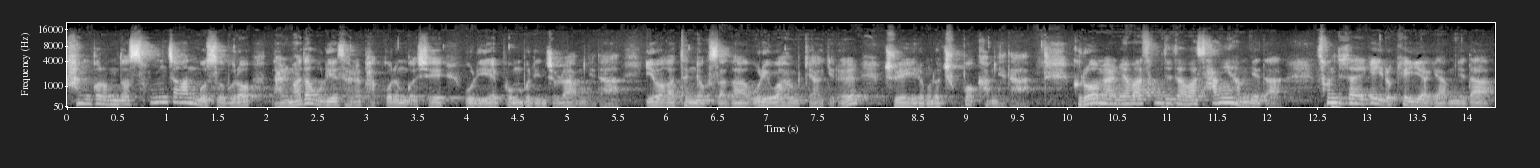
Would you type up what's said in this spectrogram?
한 걸음 더 성장한 모습으로 날마다 우리의 삶을 바꾸는 것이 우리의 본분인 줄로 압니다. 이와 같은 역사가 우리와 함께 하기를 주의 이름으로 축복합니다. 그로 말미암아 선지자와 상의합니다. 선지자에게 이렇게 이야기합니다.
